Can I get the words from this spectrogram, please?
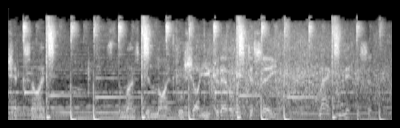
Check side. It's the most delightful shot you could ever wish to see. Magnificent.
